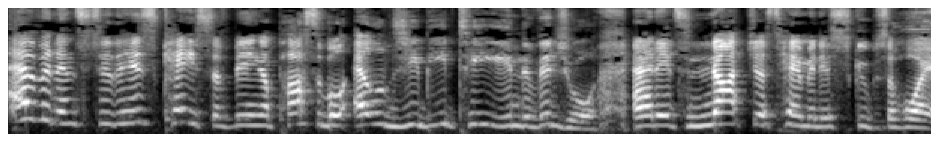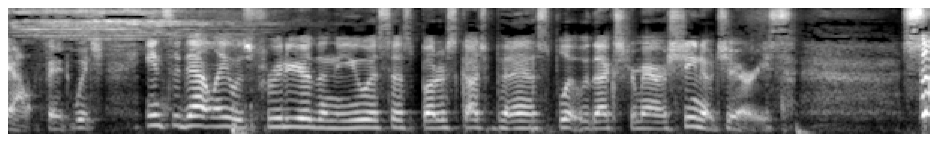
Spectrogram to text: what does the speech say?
evidence to his case of being a possible LGBT individual, and it's not just him in his Scoops Ahoy outfit, which incidentally was fruitier than the USS Butterscotch banana split with extra maraschino cherries. So,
